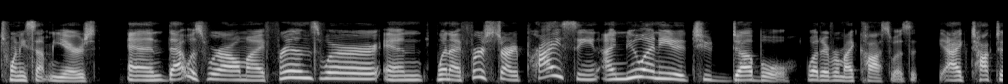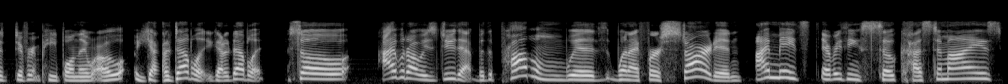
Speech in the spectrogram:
20 something years. And that was where all my friends were. And when I first started pricing, I knew I needed to double whatever my cost was. I talked to different people and they were, oh, you got to double it. You got to double it. So I would always do that. But the problem with when I first started, I made everything so customized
